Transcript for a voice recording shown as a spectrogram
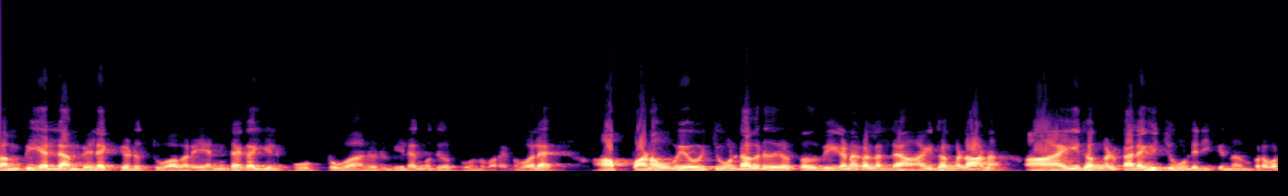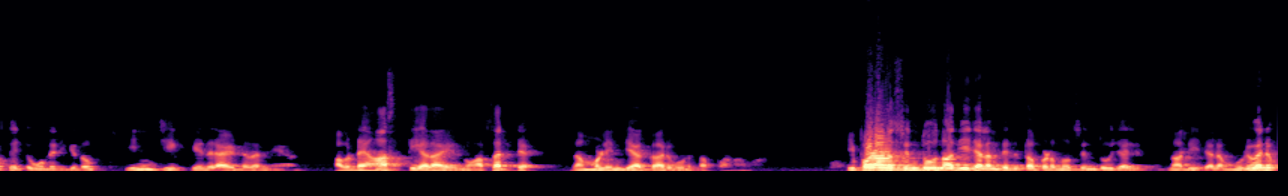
കമ്പിയെല്ലാം വിലക്കെടുത്തു. അവർ എന്റെ കയ്യിൽ പൂട്ടുവാൻ ഒരു വിലങ്ങ് തീർത്തു എന്ന് പറയുന്ന പോലെ ആ പണം ഉപയോഗിച്ചുകൊണ്ട് അവർ തീർത്തത് വീണകളല്ല ആയുധങ്ങളാണ്. ആ ആയുധങ്ങൾ കലഹിച്ചുകൊണ്ടിരിക്കുന്നതും പ്രവർത്തിച്ചുകൊണ്ടിരിക്കുന്നതും ഇന്ത്യക്കെതിരായിട്ട് തന്നെയാണ്. അവരുടെ ആസ്തി അതായിരുന്നു അസറ്റ് നമ്മൾ ഇന്ത്യക്കാർ കൊടുത്ത പണമാണ്. ഇപ്പോഴാണ് സിന്ധു നദീജലം തിരുത്തപ്പെടുന്നത്. സിന്ധു ജല നദീജലം മുഴുവനും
